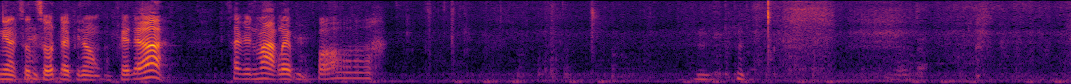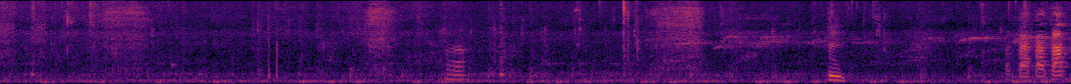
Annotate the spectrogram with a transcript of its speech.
เนี่ยสดๆเลยพี่น้องเพชรเออใส่เป็นมากเลยป้าอืมอ่าอืมครับครับครับ อืม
